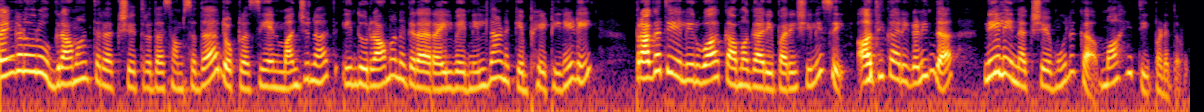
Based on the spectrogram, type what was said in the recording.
ಬೆಂಗಳೂರು ಗ್ರಾಮಾಂತರ ಕ್ಷೇತ್ರದ ಸಂಸದ ಡಾಕ್ಟರ್ ಸಿಎನ್ ಮಂಜುನಾಥ್ ಇಂದು ರಾಮನಗರ ರೈಲ್ವೆ ನಿಲ್ದಾಣಕ್ಕೆ ಭೇಟಿ ನೀಡಿ ಪ್ರಗತಿಯಲ್ಲಿರುವ ಕಾಮಗಾರಿ ಪರಿಶೀಲಿಸಿ ಅಧಿಕಾರಿಗಳಿಂದ ನೀಲಿ ನಕ್ಷೆ ಮೂಲಕ ಮಾಹಿತಿ ಪಡೆದರು.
